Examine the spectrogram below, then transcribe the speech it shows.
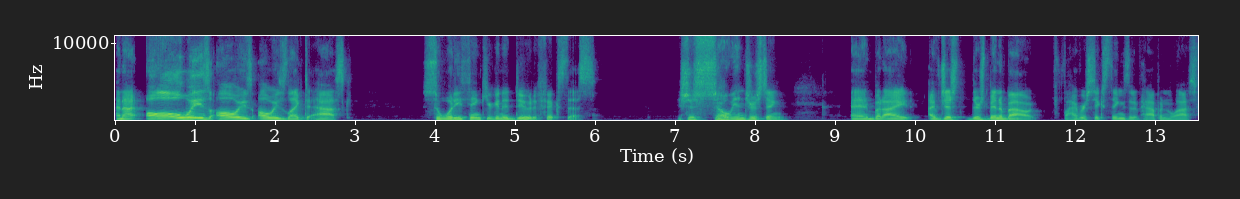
And I always, always, always like to ask, so what do you think you're going to do to fix this? It's just so interesting. And, but I, I've just, there's been about five or six things that have happened in the last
